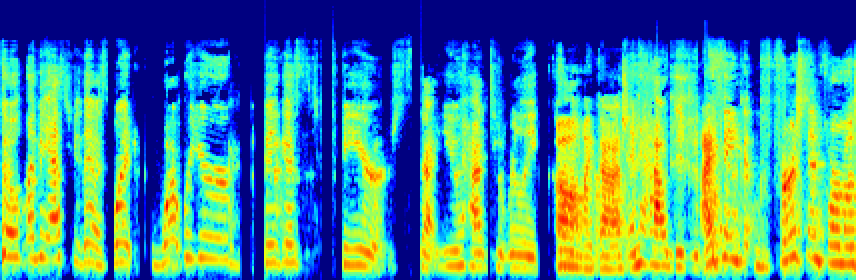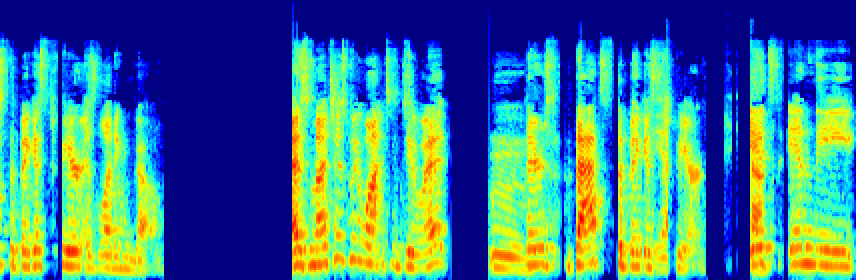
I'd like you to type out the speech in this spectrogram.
so let me ask you this. What what were your biggest fears that you had to really Oh my gosh. And how did you I think first and foremost the biggest fear is letting go as much as we want to do it, mm. there's that's the biggest yeah. fear. Yeah. It's in the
